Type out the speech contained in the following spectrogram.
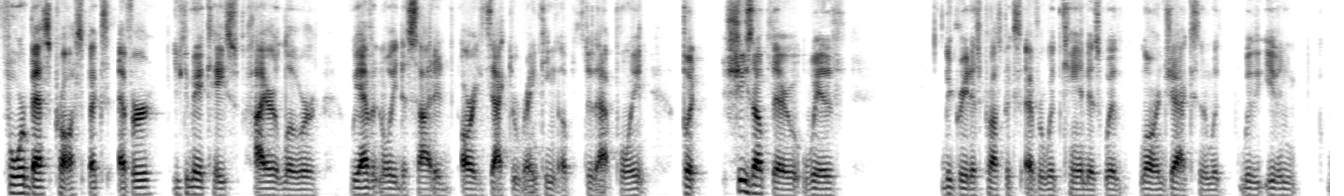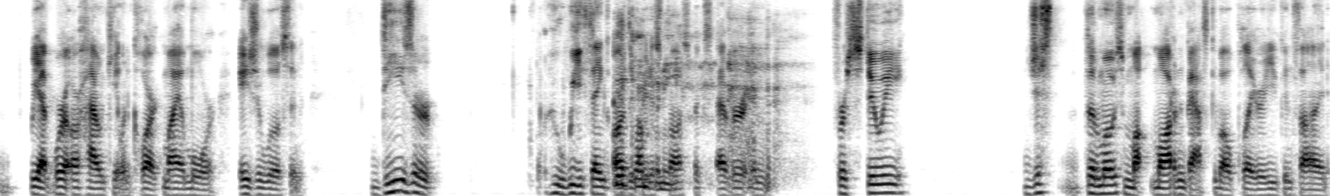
four best prospects ever. You can make a case higher, lower. We haven't really decided our exact ranking up to that point, but she's up there with the greatest prospects ever with Candace, with Lauren Jackson, with with even we have we're high on Caitlin Clark, Maya Moore, A'ja Wilson. These are who we think are the company. greatest prospects ever. And for Stewie, just the most mo- modern basketball player you can find,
